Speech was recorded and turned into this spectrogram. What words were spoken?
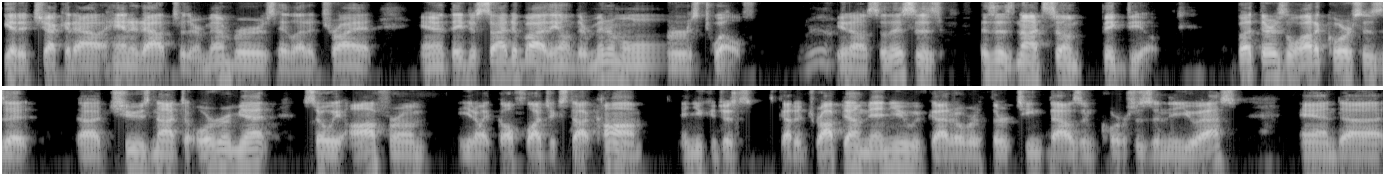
get to check it out, hand it out to their members. They let it try it, and if they decide to buy, they own their minimum order is twelve. Yeah. You know, so this is this is not some big deal. But there's a lot of courses that uh, choose not to order them yet, so we offer them. You know, at golflogix.com, and you can just got a drop down menu. We've got over 13,000 courses in the U.S. and uh,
